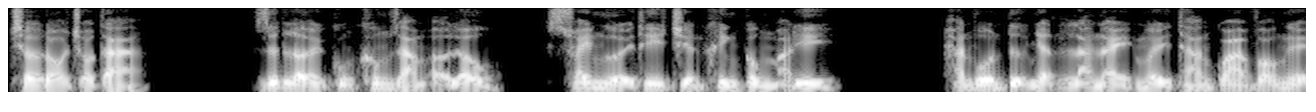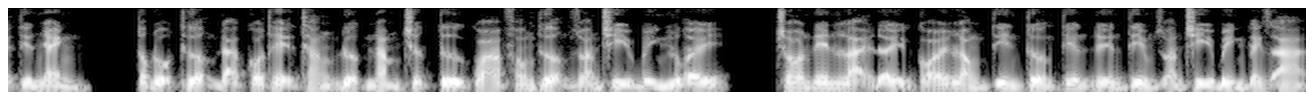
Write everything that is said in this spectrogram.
chờ đó cho ta. Dứt lời cũng không dám ở lâu, xoay người thi triển khinh công mà đi. Hắn vốn tự nhận là này mấy tháng qua võ nghệ tiến nhanh, tốc độ thượng đã có thể thắng được năm trước tư quá phong thượng doãn chỉ bình lúc ấy, cho nên lại đầy cõi lòng tin tưởng tiến đến tìm doãn chỉ bình đánh giá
